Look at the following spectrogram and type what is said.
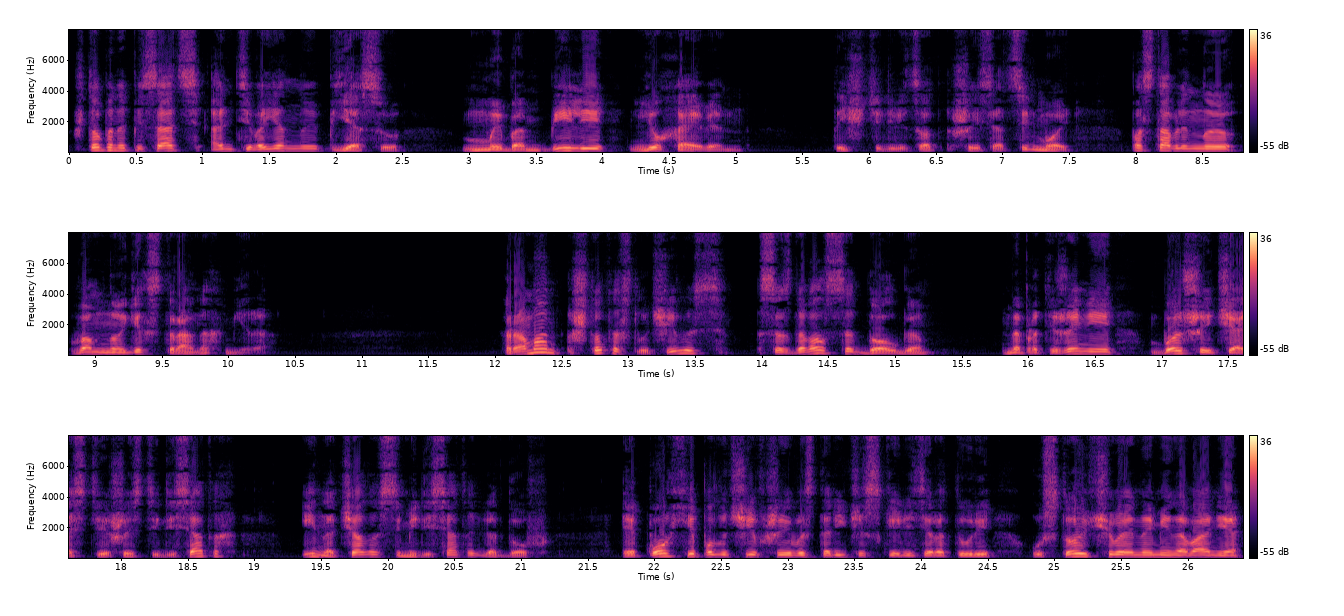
чтобы написать антивоенную пьесу «Мы бомбили Нью-Хевен» 1967, поставленную во многих странах мира. Роман «Что-то случилось» создавался долго, на протяжении большей части 60-х и начала 70-х годов, эпохи, получившие в исторической литературе устойчивое наименование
